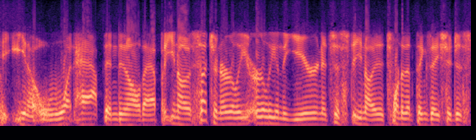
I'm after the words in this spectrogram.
you know what happened and all that. But you know, it's such an early early in the year, and it's just you know it's one of the things they should just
